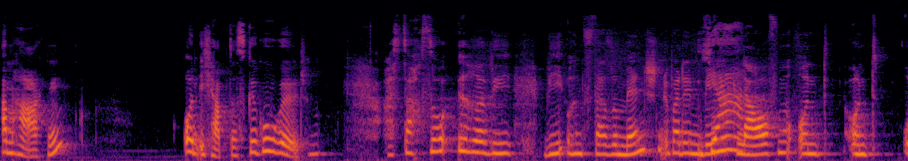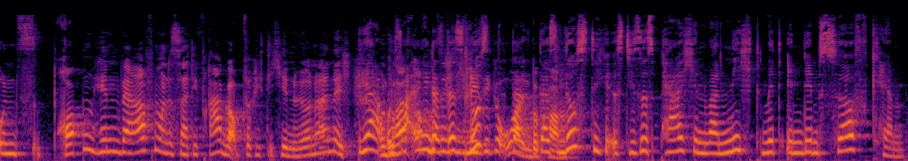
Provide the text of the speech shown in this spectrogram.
am Haken und ich habe das gegoogelt. Das ist doch so irre, wie, wie uns da so Menschen über den Weg ja. laufen und, und uns Brocken hinwerfen und es ist halt die Frage, ob wir richtig hinhören oder nicht. Ja, und, und vor allen Dingen das, das, Lust, das Lustige ist, dieses Pärchen war nicht mit in dem Surfcamp.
